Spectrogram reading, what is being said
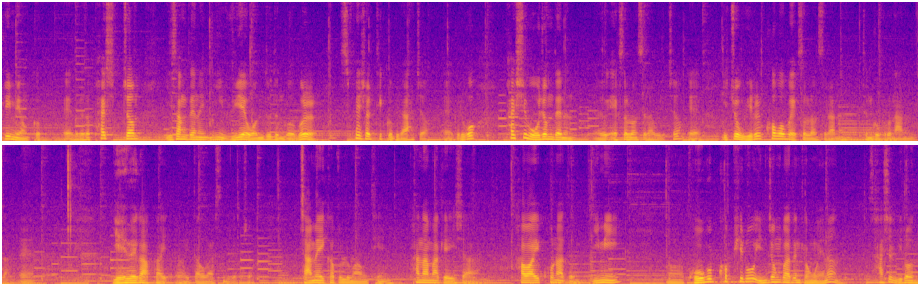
프리미엄급. 예, 그래서 80점 이상 되는 이 위의 원두 등급을 스페셜티급이라 하죠. 예, 그리고 85점 되는 여기 엑설런스라고 있죠. 예, 이쪽 위를 커버 오브 엑설런스라는 등급으로 나눕니다. 예. 예외가 아까 어, 있다고 말씀드렸죠. 자메이카 블루 마운틴, 파나마 게이샤, 하와이 코나 등 이미 어, 고급 커피로 인정받은 경우에는 사실 이런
